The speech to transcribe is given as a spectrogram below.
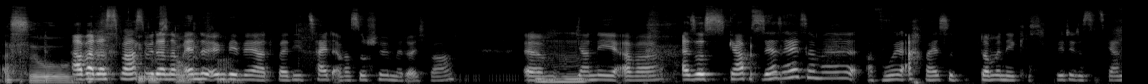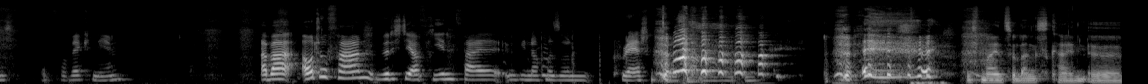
Ach so. Aber das war es mir dann am Ende irgendwie wert, weil die Zeit einfach so schön mit euch war. Ähm, mhm. Ja, nee, aber also es gab sehr seltsame, obwohl, ach, weißt du, Dominik, ich will dir das jetzt gar nicht vorwegnehmen. Aber Autofahren würde ich dir auf jeden Fall irgendwie nochmal so einen Crash Ich meine, solange es kein äh,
